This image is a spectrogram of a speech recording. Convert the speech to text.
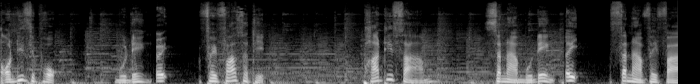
ตอนที่ 16 หมูเด้งเอ้ยไฟฟ้าสถิตพาร์ทที่ 3 สนามหมูเด้งเอ้ย สนามไฟฟ้า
